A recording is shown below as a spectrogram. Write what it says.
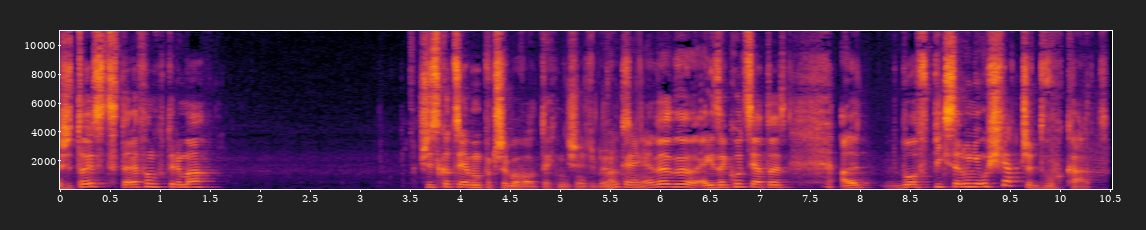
że to jest telefon, który ma wszystko, co ja bym potrzebował technicznie rzecz biorąc. Okej. nie? No, no, Egzekucja to jest... Ale bo w Pixelu nie uświadczy dwóch kart.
